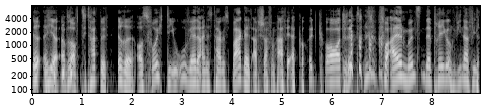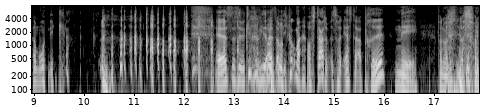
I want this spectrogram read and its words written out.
ir, hier, äh, pass auf, Zitatbild. Irre. Aus Furcht, die EU werde eines Tages Bargeld abschaffen, habe er Gold geortet. Vor allem Münzen der Prägung Wiener Philharmoniker. Ja, das ist, klingt ja wie, als ob, ich guck mal, aufs Datum, ist heute 1. April? Nee. Von wann ist denn das? Von,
